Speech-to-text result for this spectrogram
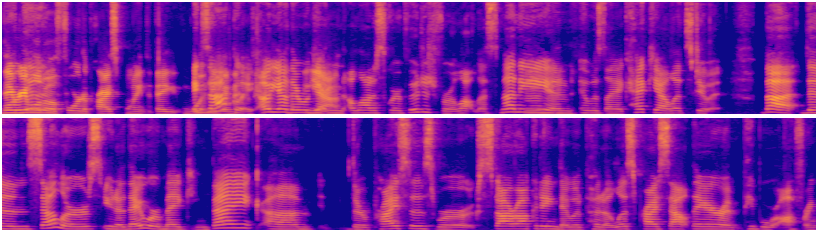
They were able to afford a price point that they wouldn't even- Exactly. oh yeah, they were Yeah. getting a lot of square footage for a lot less money, Mhm. and it was like, heck yeah, let's do it. But then sellers, you know, they were making bank. Um, their prices were skyrocketing. They would put a list price out there, and people were offering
